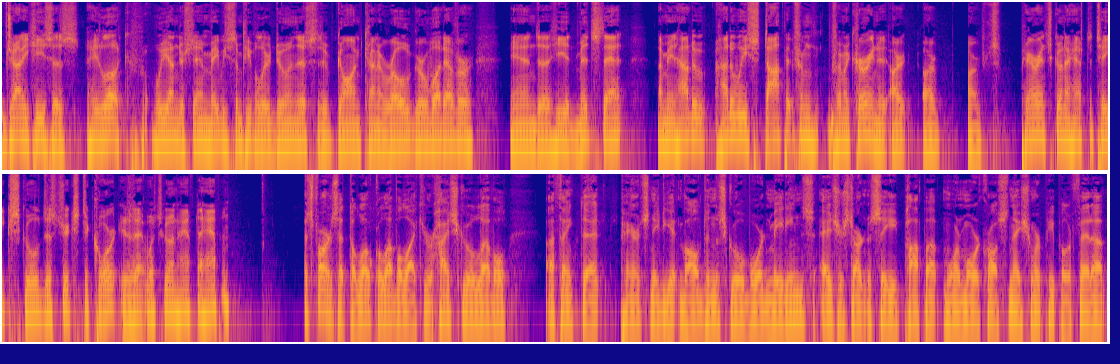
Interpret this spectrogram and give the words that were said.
Johnny Key says, "Hey, look, we understand. Maybe some people are doing this, have gone kind of rogue or whatever," and uh, he admits that. I mean, how do how do we stop it from from occurring? Are are are parents going to have to take school districts to court? Is that what's going to have to happen? As far as at the local level, like your high school level, I think that parents need to get involved in the school board meetings as you're starting to see pop up more and more across the nation where people are fed up.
